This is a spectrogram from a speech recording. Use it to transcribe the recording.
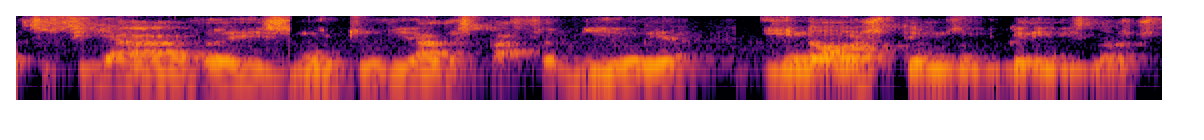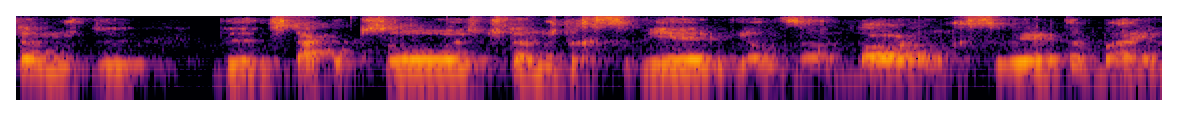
sociáveis, muito viradas para a família, e nós temos um bocadinho disso, nós gostamos de, de, de, estar com pessoas, gostamos de receber, eles adoram receber também,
